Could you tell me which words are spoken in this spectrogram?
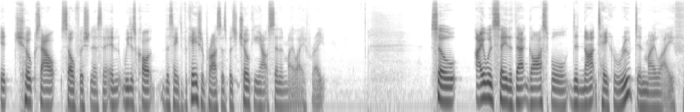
it chokes out selfishness. And, and we just call it the sanctification process, but it's choking out sin in my life, right? So I would say that that gospel did not take root in my life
